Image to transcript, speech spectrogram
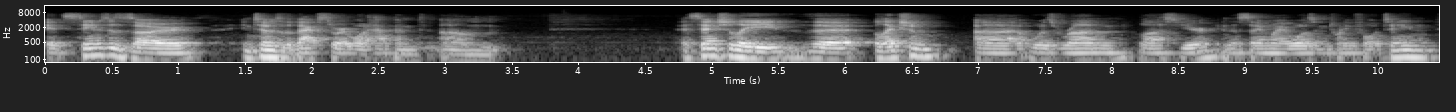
it seems as though, in terms of the backstory of what happened, um, essentially the election uh, was run last year in the same way it was in 2014.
